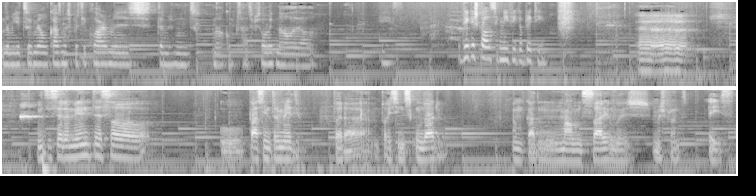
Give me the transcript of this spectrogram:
na minha turma é um caso mais particular, mas estamos muito mal comportados, principalmente na aula dela. É isso. O que é que a escola significa para ti? Uh, muito sinceramente, é só o passo intermédio para, para o ensino secundário. Um bocado um mal necessário, mas, mas pronto, é isso.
